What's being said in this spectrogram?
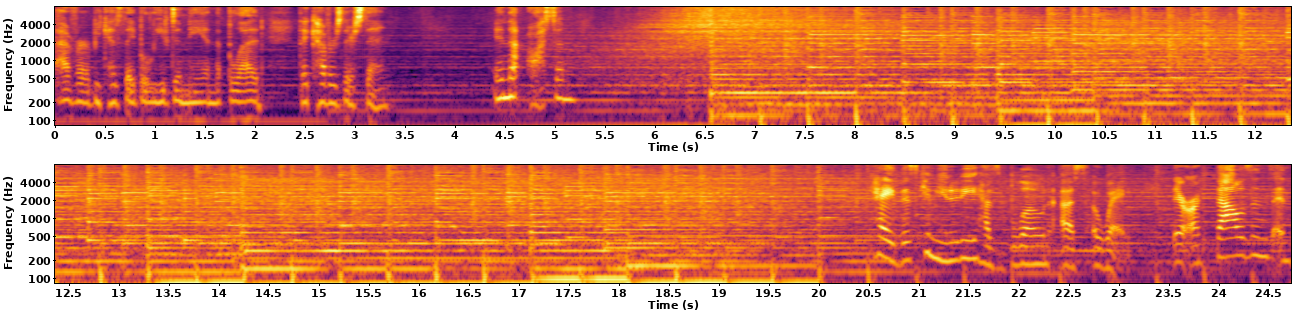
ever because they believed in me and the blood that covers their sin. Isn't that awesome? Hey, this community has blown us away. There are thousands and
